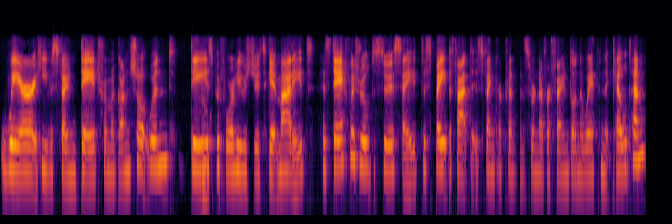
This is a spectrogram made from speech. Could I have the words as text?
where he was found dead from a gunshot wound. days oh. before he was due to get married. His death was ruled a suicide, despite the fact that his fingerprints were never found on the weapon that killed him.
